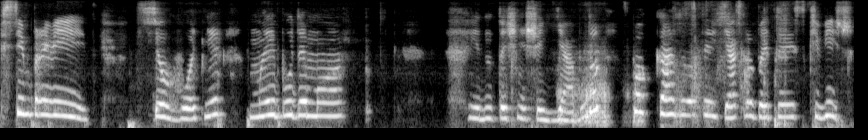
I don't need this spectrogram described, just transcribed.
всім привіт! Сьогодні ми будемо, ну, точніше, я буду показувати, як робити сквіш.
